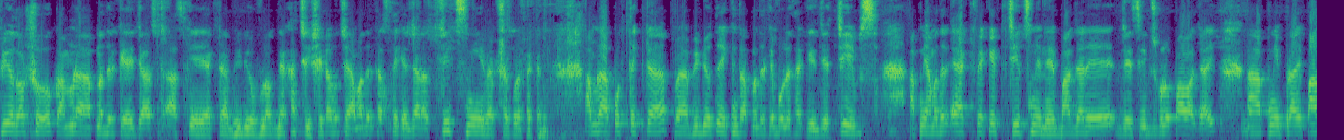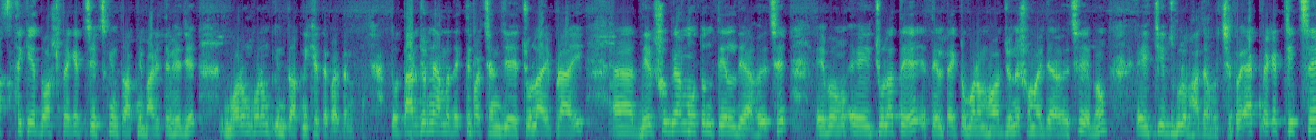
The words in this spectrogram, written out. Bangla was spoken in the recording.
প্রিয় দর্শক, আমরা আপনাদেরকে জাস্ট আজকে একটা ভিডিও ব্লগ দেখাচ্ছি। সেটা হচ্ছে আমাদের কাছ থেকে যারা চিপস নিয়ে ব্যবসা করে থাকেন, আমরা প্রত্যেকটা ভিডিওতে কিন্তু আপনাদেরকে বলে থাকি যে চিপস আপনি আমাদের এক প্যাকেট চিপস নিলে বাজারে যে চিপসগুলো পাওয়া যায়, আপনি প্রায় পাঁচ থেকে দশ প্যাকেট চিপস কিন্তু আপনি বাড়িতে ভেজে গরম গরম কিন্তু আপনি খেতে পারবেন। তো তার জন্য আমরা দেখতে পাচ্ছেন যে চুলায় প্রায় দেড়শো গ্রাম মতন তেল দেওয়া হয়েছে এবং এই চুলাতে তেলটা একটু গরম হওয়ার জন্য সময় দেওয়া হয়েছে। এবং এই চিপসগুলো ভাজা হচ্ছে। তো এক প্যাকেট চিপসে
